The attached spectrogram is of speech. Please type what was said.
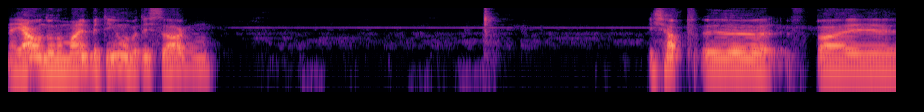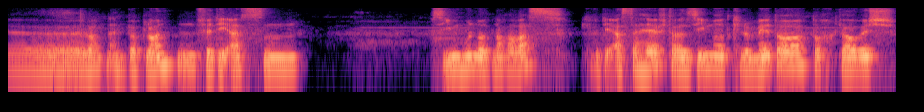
Naja, unter normalen Bedingungen würde ich sagen, ich habe äh, bei äh, London and Burg London für die ersten 700 nachher was, für die erste Hälfte, also 700 Kilometer, doch glaube ich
